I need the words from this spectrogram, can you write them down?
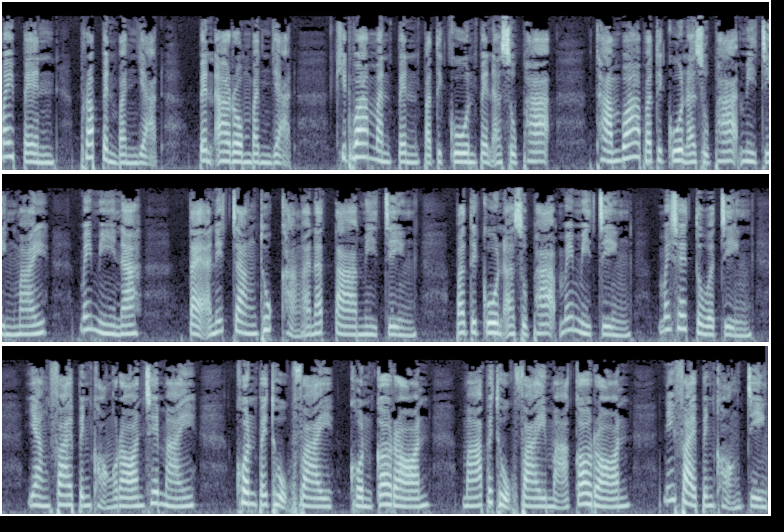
ไม่เป็น เพราะเป็นบัญญัติ เป็นอารมณ์บัญญัติ คิดว่ามันเป็นปฏิกูล เป็นอสุภะ ถามว่าปฏิกูลอสุภะมีจริงไหม ไม่มีนะ แต่อนิจจังทุกขังอนัตตามีจริง ปฏิกูลอสุภะไม่มีจริง ไม่ใช่ตัวจริง อย่างไฟเป็นของร้อนใช่ไหม คนไปถูกไฟ คนก็ร้อน หมาไปถูกไฟ หมาก็ร้อน นี่ไฟเป็นของจริง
